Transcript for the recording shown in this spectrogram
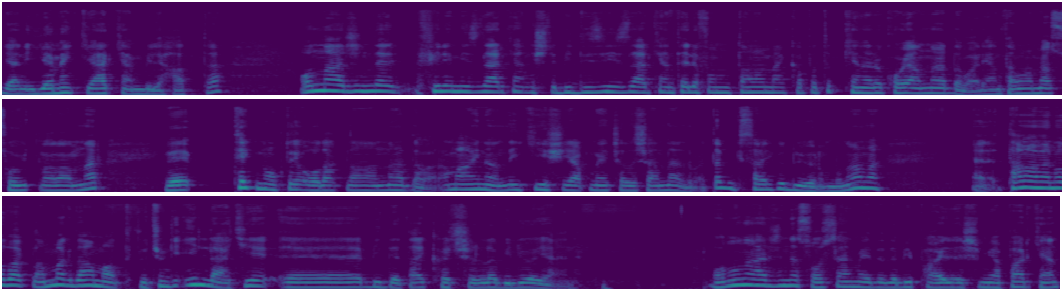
yani yemek yerken bile hatta onun haricinde film izlerken işte bir dizi izlerken telefonu tamamen kapatıp kenara koyanlar da var. Yani tamamen soyutlananlar ve tek noktaya odaklananlar da var. Ama aynı anda iki işi yapmaya çalışanlar da var. Tabii ki saygı duyuyorum buna ama yani tamamen odaklanmak daha mantıklı. Çünkü illaki e, bir detay kaçırılabiliyor yani. Onun haricinde sosyal medyada bir paylaşım yaparken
